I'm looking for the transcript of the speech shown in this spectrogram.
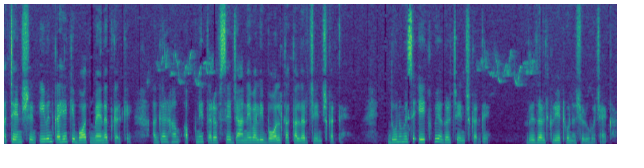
अटेंशन इवन कहें कि बहुत मेहनत करके, अगर हम अपने तरफ़ से जाने वाली बॉल का कलर चेंज कर दें, दोनों में से एक भी अगर चेंज कर दे रिज़ल्ट क्रिएट होना शुरू हो जाएगा।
